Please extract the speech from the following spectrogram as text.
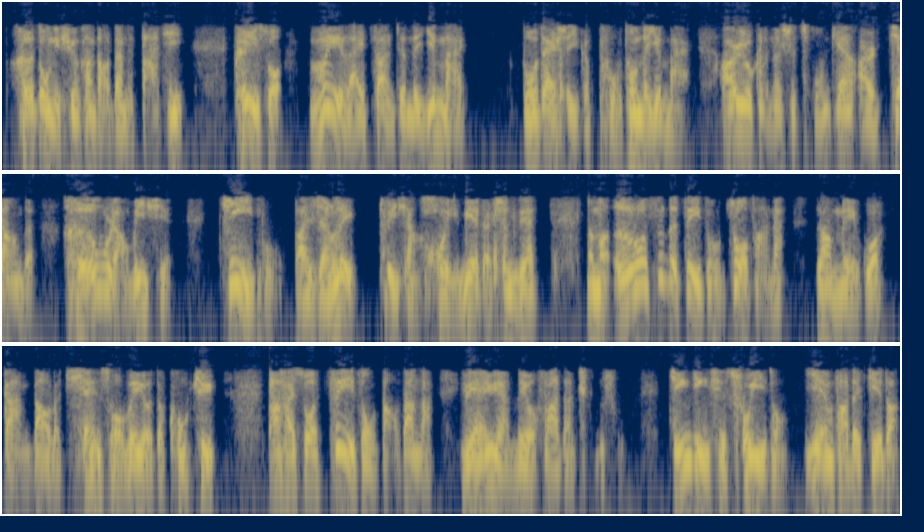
核动力巡航导弹的打击。可以说，未来战争的阴霾不再是一个普通的阴霾，而有可能是从天而降的核污染威胁，进一步把人类推向毁灭的深渊。那么，俄罗斯的这种做法呢？让美国感到了前所未有的恐惧。他还说，这种导弹啊，远远没有发展成熟，仅仅是处于一种研发的阶段，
